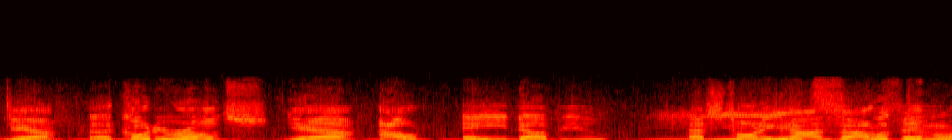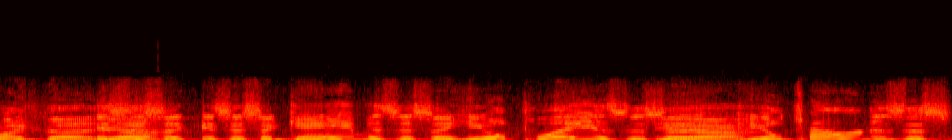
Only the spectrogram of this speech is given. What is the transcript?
Yeah. Uh, Cody Rhodes Yeah. out AEW. That's Tony It's Khan's outfit. looking like that. Is yeah. this a is this a game? Is this a heel play? Is this Yeah. a heel turn? Is this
